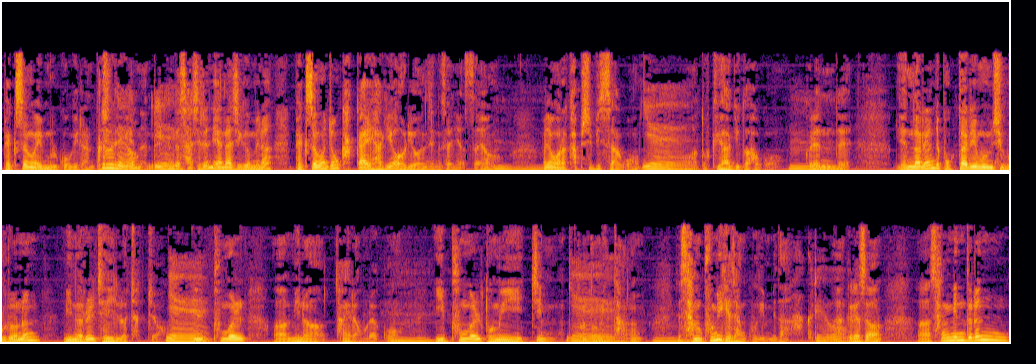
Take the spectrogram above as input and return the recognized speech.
백성의 물고기라는 뜻이 그러네요. 되겠는데 예. 근데 사실은 예나 지금이나 백성은 좀 가까이 하기 어려운 생선이었어요. 음, 왜냐면 워낙 값이 비싸고 예. 어, 또 귀하기도 하고 음. 그랬는데 옛날에는 이제 복다림 음식으로는 민어를 제일로 쳤죠. 예. 일품을 어, 민어탕이라고 그랬고 음, 이 품을 도미찜 예. 또 도미탕, 음. 삼품이 게장국입니다. 아, 그래요. 아, 그래서 어, 상민들은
